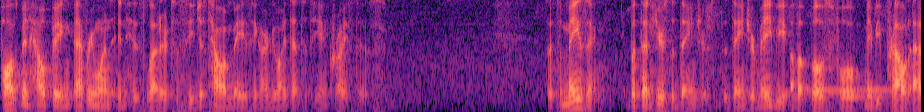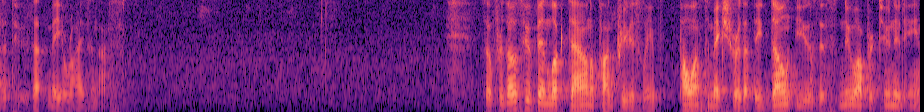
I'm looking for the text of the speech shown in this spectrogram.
Paul's been helping everyone in his letter to see just how amazing our new identity in Christ is. So it's amazing. But then here's the danger the danger maybe of a boastful, maybe proud attitude that may arise in us. So, for those who've been looked down upon previously, Paul wants to make sure that they don't use this new opportunity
